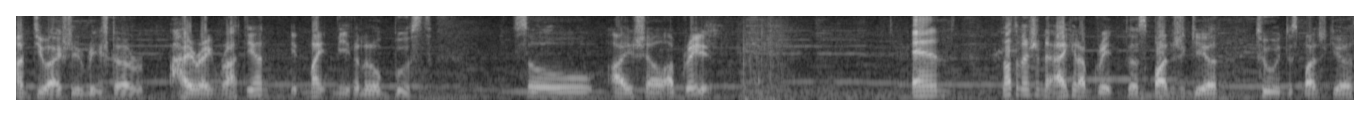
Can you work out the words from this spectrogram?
until I actually reach the high rank Rathian, it might need a little boost. So I shall upgrade it. And not to mention that I can upgrade the sponge gear 2 into Sponge Gear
